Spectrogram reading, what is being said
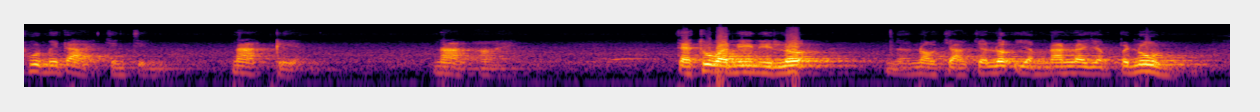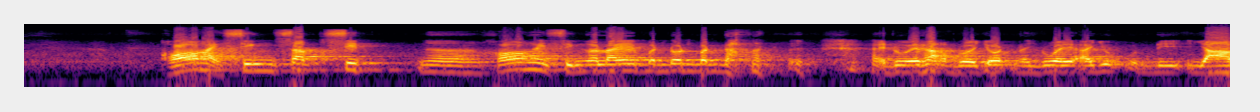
พูดไม่ได้จริง ๆ น่าเกลียดน่าอาย แต่ทุกวันนี้นี่เลอะนอกจากจะเลอะอย่างนั้นแล้วยังไปนู่น ขอให้สิ่งศักดิ์สิทธิ์ ขอให้สิ่งอะไรบันดลบันดาลให้รวยราบรวยยศรวยอายุดียาว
